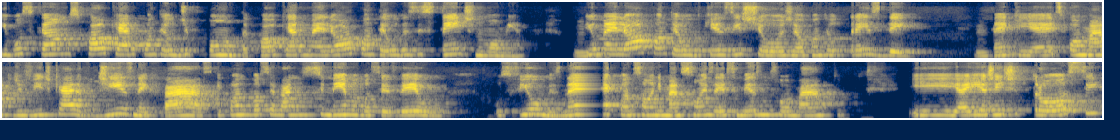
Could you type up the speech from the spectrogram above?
e buscamos qual era o conteúdo de ponta, qual era o melhor conteúdo existente no momento. Uhum. E o uhum. melhor conteúdo que existe hoje é o conteúdo 3D, uhum. né, que é esse formato de vídeo que a Disney faz, que quando você vai no cinema você vê o, os filmes, né, quando são animações é esse mesmo formato. E aí a gente trouxe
